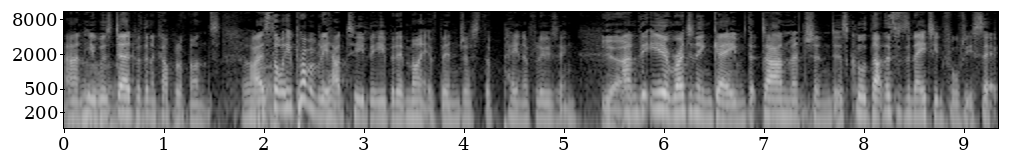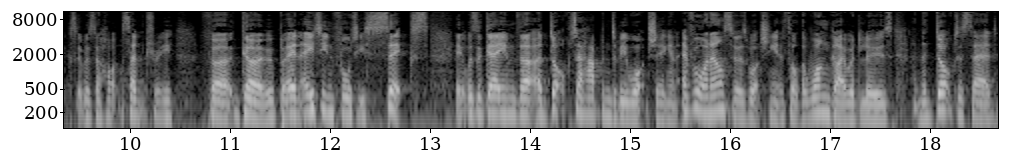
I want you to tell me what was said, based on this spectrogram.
And he was dead within a couple of months. I thought he probably had TB, but it might have been just the pain of losing. Yeah. And the ear reddening game that Dan mentioned is called that. This was in 1846. It was a hot century for Go, but in 1846, it was a game that a doctor happened to be watching, and everyone else who was watching it thought the one guy would lose, and the doctor said,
